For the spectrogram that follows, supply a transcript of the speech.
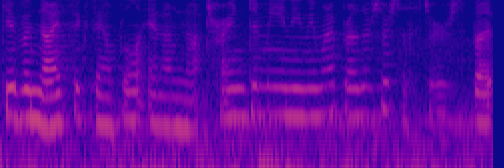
give a nice example, and I'm not trying to demean any of my brothers or sisters, but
